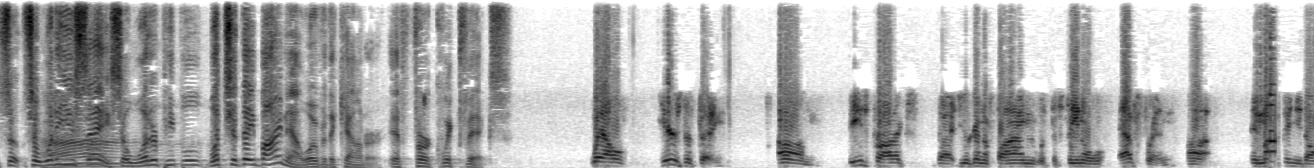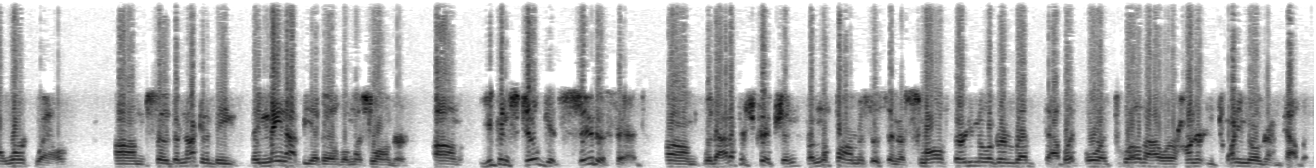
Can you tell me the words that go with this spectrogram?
So, so what do you say? So, what are people? What should they buy now over the counter if for a quick fix? Well, here's the thing. Um, these products that you're going to find with the phenylephrine, uh, in my opinion, don't work well. Um, so they're not going to be, they may not be available much longer. Um, you can still get Sudafed um, without a prescription from the pharmacist in a small 30 milligram red tablet or a 12 hour 120 milligram tablet.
